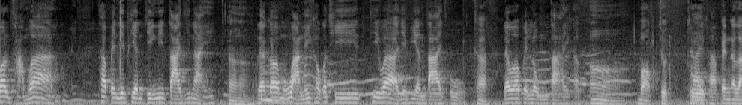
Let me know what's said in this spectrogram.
ก็ถามว่า ถ้าเป็นยายเพียนจริงนี่ตายที่ไหนอ่าแล้วก็หมูหวานนี้เขาก็ชี้ที่ว่ายายเพียนตายถูกครับ แล้วว่าเป็นลมตายครับอ๋อบอกจุดถูใช่กครับเป็นอะไร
